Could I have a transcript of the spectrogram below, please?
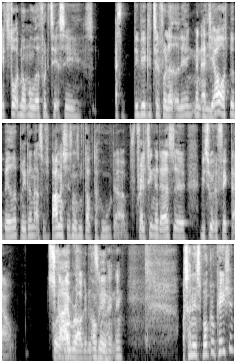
et stort nummer ud af at få det til at se... Altså, det er virkelig tilforladeligt, ikke? Men at de er jo også blevet bedre, britterne. Altså, bare man ser sådan noget som Doctor Who, der kvaliteten af deres øh, visuelle effekter er jo Skyrocketet Okay. simpelthen, ikke? Og sådan en smuk location.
